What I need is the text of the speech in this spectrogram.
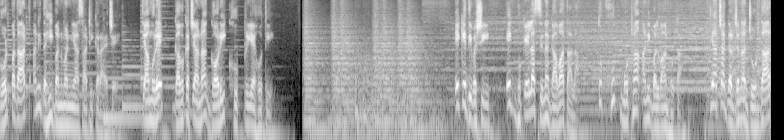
गोड पदार्थ आणि दही बनवण्यासाठी करायचे. त्यामुळे गावकच्यांना गौरी खूप प्रिय होती. एके दिवशी एक भुकेला सिंह गावात आला. तो खूप मोठा आणि बलवान होता. त्याच्या गर्जना जोरदार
